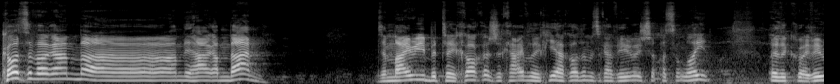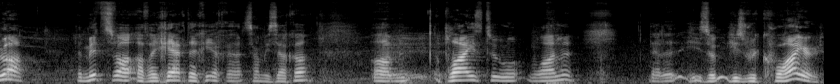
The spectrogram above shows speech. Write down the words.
Kosev Rambam, the Haramban. The Mairi b'teichacha shechayv lechiach odem es chaviru she'asaloi oile kroivira. The mitzvah of heichach dechiach samisecha um, applies to one that he's, he's required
